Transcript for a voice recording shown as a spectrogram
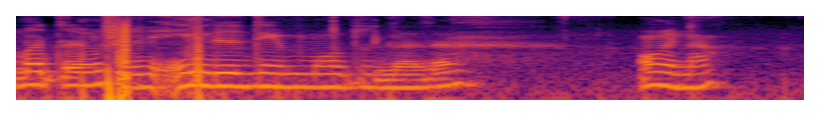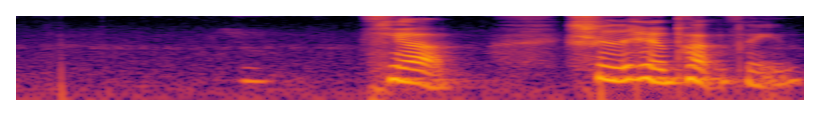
Bakalım şöyle indirdiğim modlara. Oyna. Ya şuraya bakmayın.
